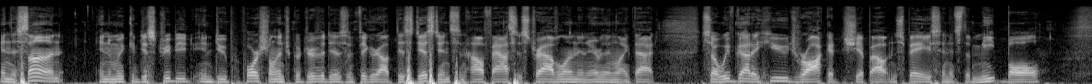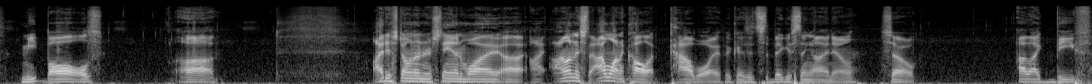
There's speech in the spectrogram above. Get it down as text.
and the Sun, and then we can distribute and do proportional integral derivatives and figure out this distance and how fast it's traveling and everything like that. So we've got a huge rocket ship out in space, and it's the meatball, meatballs. Uh, I just don't understand why. Uh, I honestly, I want to call it cowboy because it's the biggest thing I know. So I like beef.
